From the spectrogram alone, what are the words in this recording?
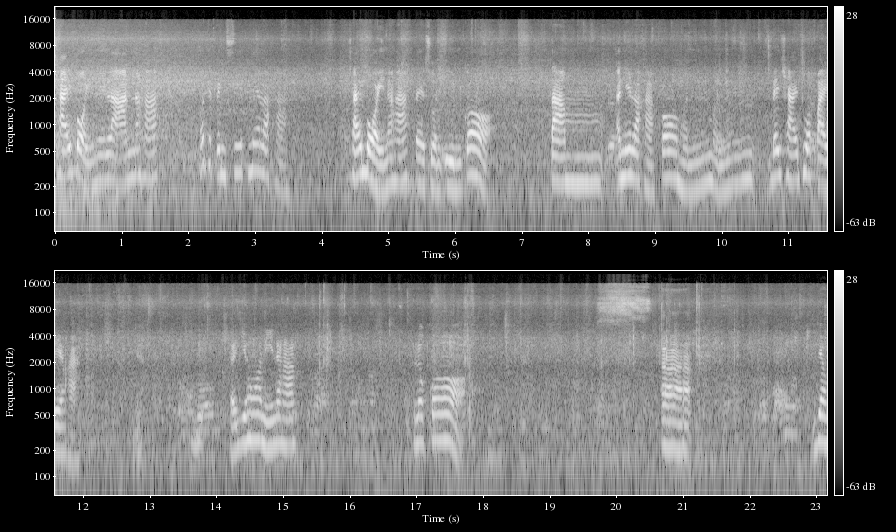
ใช้บ่อยในร้านนะคะ ก็จะเป็นซิปเนี่ยแหละค่ะ ใช้บ่อยนะคะ แต่ส่วนอื่นก็ตามอันนี้แหละค่ะ ก็เหมือนเหมือนได้ใช้ทั่วไปอะค่ะเนี่ยใช้ยี่ห้อนี้นะคะ แล้วก็อ่ายัง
